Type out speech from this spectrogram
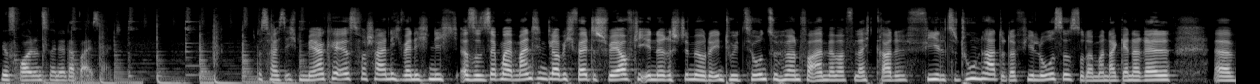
Wir freuen uns, wenn ihr dabei seid. Das heißt, ich merke es wahrscheinlich, wenn ich nicht, also ich sag mal, manchen, glaube ich, fällt es schwer, auf die innere Stimme oder Intuition zu hören, vor allem wenn man vielleicht gerade viel zu tun hat oder viel los ist oder man da generell äh,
